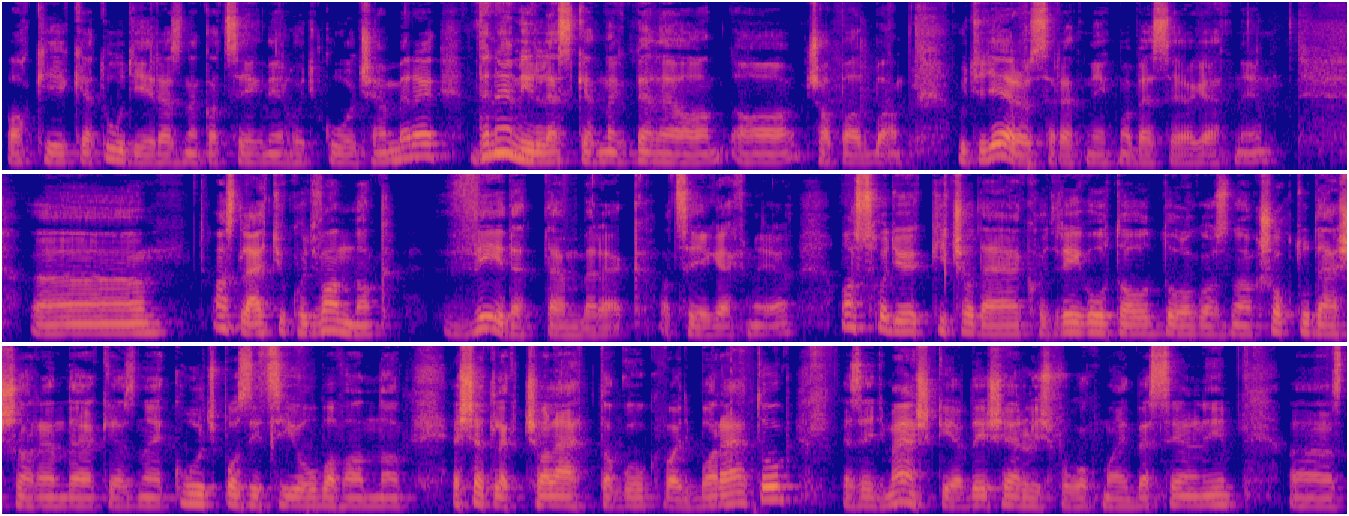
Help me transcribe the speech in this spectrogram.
akiket úgy éreznek a cégnél, hogy kulcsemberek, de nem illeszkednek bele a, a csapatba. Úgyhogy erről szeretnék ma beszélgetni azt látjuk, hogy vannak védett emberek a cégeknél. Az, hogy ők kicsodák, hogy régóta ott dolgoznak, sok tudással rendelkeznek, kulcspozícióban vannak, esetleg családtagok vagy barátok, ez egy más kérdés, erről is fogok majd beszélni. Azt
